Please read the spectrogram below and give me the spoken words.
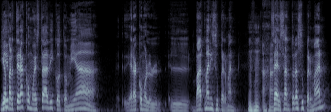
Y, Y- aparte era como esta dicotomía, era como el, el Batman y Superman. Ujú. Ajá. O sea, el santo era Superman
